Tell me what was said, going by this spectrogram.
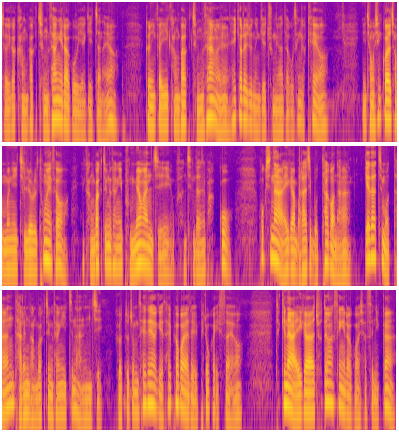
저희가 강박 증상이라고 얘기했잖아요. 그러니까 이 강박 증상을 해결해 주는 게 중요하다고 생각해요. 이 정신과 전문의 진료를 통해서 이 강박 증상이 분명한지 우선 진단을 받고 혹시나 아이가 말하지 못하거나 깨닫지 못한 다른 강박 증상이 있지는 않은지 그것도 좀 세세하게 살펴봐야 될 필요가 있어요. 특히나 아이가 초등학생이라고 하셨으니까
